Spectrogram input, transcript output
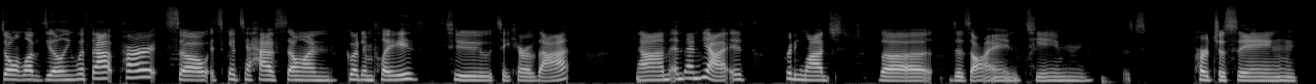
don't love dealing with that part so it's good to have someone good in place to take care of that um, and then yeah it's pretty much the design team purchasing,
